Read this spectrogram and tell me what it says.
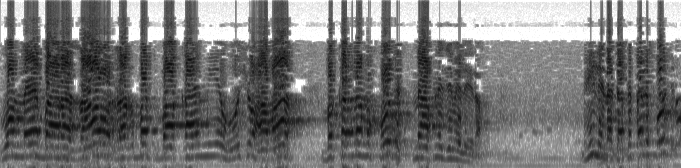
وہ میں بارضا اور رغبت باقاعمی ہوش و آواز بکلم خود میں اپنے ذمہ لے رہا۔ ہوں نہیں لینا چاہتے، پہلے سوچ لو۔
